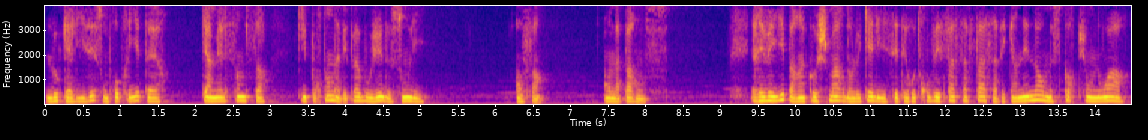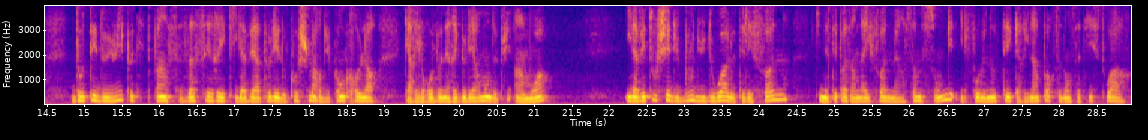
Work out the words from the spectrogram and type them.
localiser son propriétaire, Kamel Samsa, qui pourtant n'avait pas bougé de son lit. Enfin, en apparence. Réveillé par un cauchemar dans lequel il s'était retrouvé face à face avec un énorme scorpion noir doté de huit petites pinces acérées qu'il avait appelé le cauchemar du cancrelat car il revenait régulièrement depuis un mois, il avait touché du bout du doigt le téléphone, qui n'était pas un iPhone mais un Samsung, il faut le noter car il importe dans cette histoire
